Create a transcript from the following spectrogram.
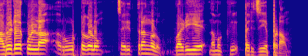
അവിടേക്കുള്ള റൂട്ടുകളും ചരിത്രങ്ങളും വഴിയെ നമുക്ക് പരിചയപ്പെടാം.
